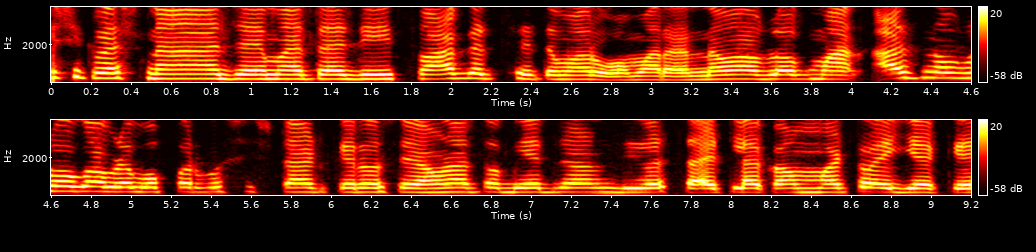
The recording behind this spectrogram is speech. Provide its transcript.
શ્રી કૃષ્ણ, જય માતાજી. સ્વાગત છે તમારું અમારા નવા બ્લોગમાં આજનો બ્લોગ આપણે બપોર પછી સ્ટાર્ટ કર્યો છે. હમણાં તો બે ત્રણ દિવસ એટલા કામ અટવાઈ ગયા કે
